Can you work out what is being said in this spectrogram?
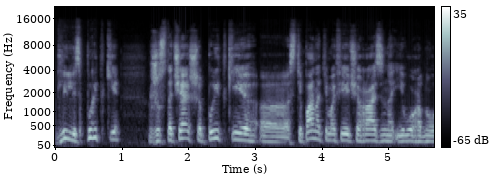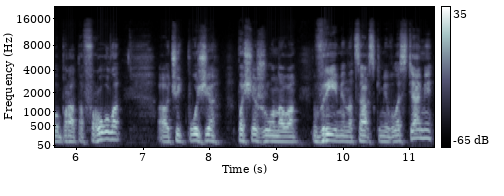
длились пытки, жесточайшие пытки э, Степана Тимофеевича Разина и его родного брата Фрола, э, чуть позже пощаженного временно царскими властями.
